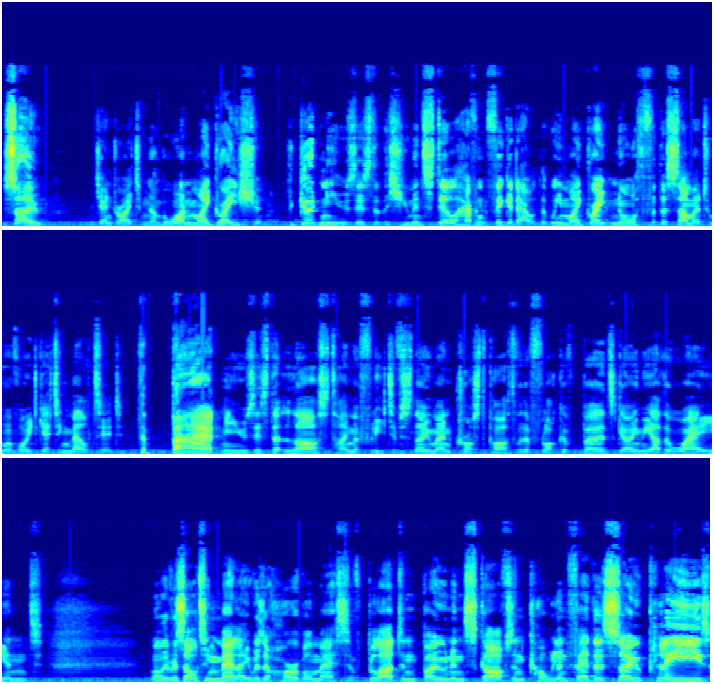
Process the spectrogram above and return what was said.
So, agenda item number one migration. The good news is that the humans still haven't figured out that we migrate north for the summer to avoid getting melted. The bad news is that last time a fleet of snowmen crossed path with a flock of birds going the other way, and. Well, the resulting melee was a horrible mess of blood and bone and scarves and coal and feathers, so please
